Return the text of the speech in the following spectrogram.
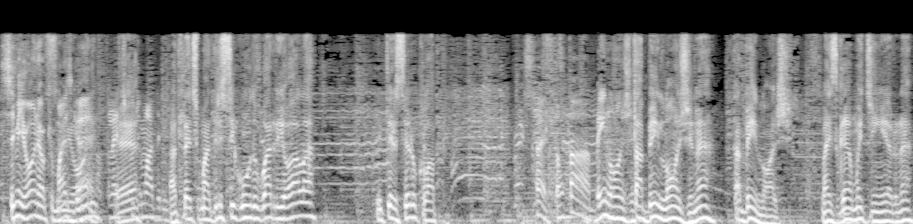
Simeone é o que mais Simeone, ganha. Atlético é, de Madrid. Atlético de Madrid, segundo, Guardiola. E terceiro, Klopp. É, então tá bem longe. Tá bem longe, né? Tá bem longe. Mas ganha muito dinheiro, né?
